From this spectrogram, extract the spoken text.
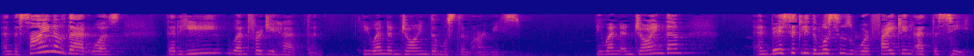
And the sign of that was that he went for jihad then. He went and joined the Muslim armies. He went and joined them. And basically the Muslims were fighting at the sea.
